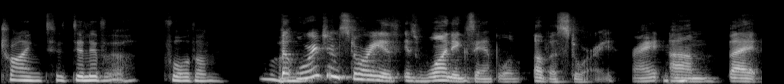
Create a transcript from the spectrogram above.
trying to deliver for them? The um, origin story is is one example of, of a story, right? Mm-hmm. Um, but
